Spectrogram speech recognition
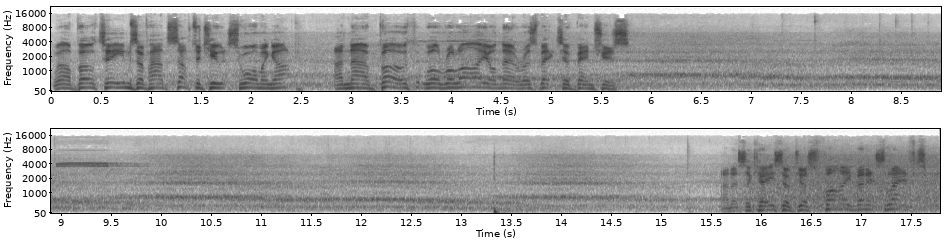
Well, both teams have had substitutes swarming up, and now both will rely on their respective benches. And it's a case of just five minutes left.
